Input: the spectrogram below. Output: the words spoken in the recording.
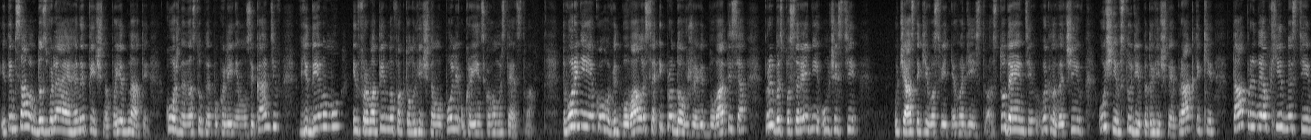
і тим самим дозволяє генетично поєднати кожне наступне покоління музикантів в єдиному інформативно-фактологічному полі українського мистецтва, творення якого відбувалося і продовжує відбуватися при безпосередній участі учасників освітнього дійства, студентів, викладачів, учнів студії педагогічної практики та при необхідності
